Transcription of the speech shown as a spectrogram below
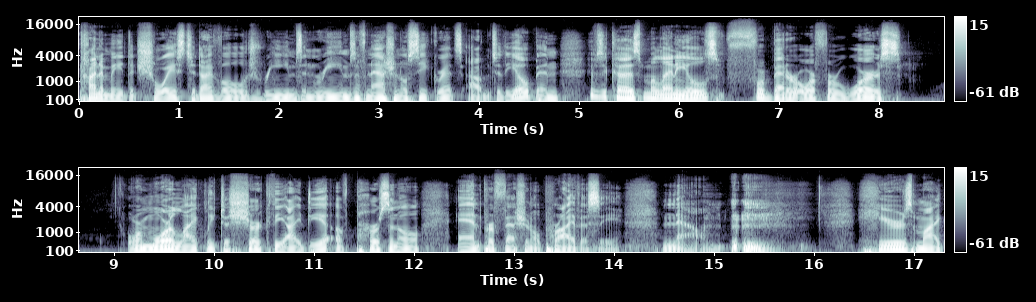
kind of made the choice to divulge reams and reams of national secrets out into the open, it was because millennials, for better or for worse, are more likely to shirk the idea of personal and professional privacy. Now, here's my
